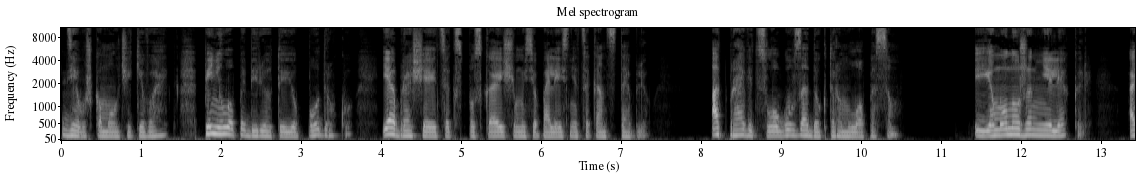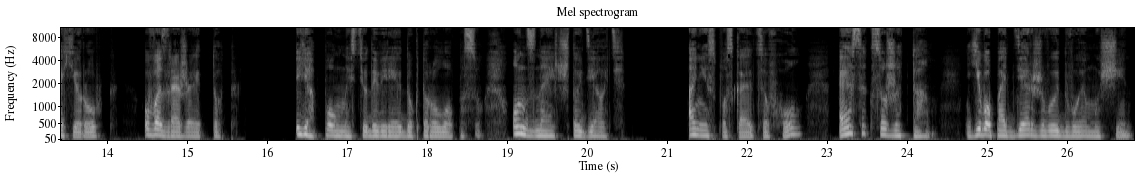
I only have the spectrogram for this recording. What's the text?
Девушка молча кивает, Пенелопа берет ее под руку и обращается к спускающемуся по лестнице констеблю. Отправить слугу за доктором Лопесом. «Ему нужен не лекарь, а хирург», — возражает тот. «Я полностью доверяю доктору Лопасу. Он знает, что делать». Они спускаются в холл. Эссекс уже там. Его поддерживают двое мужчин.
